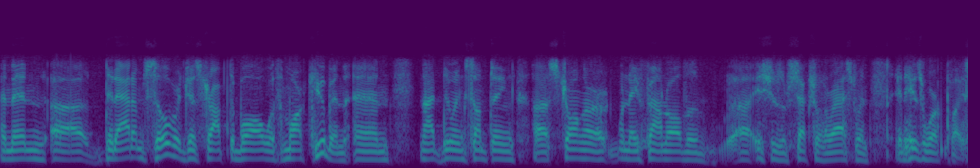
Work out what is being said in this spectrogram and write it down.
and then uh, did Adam Silver just drop the ball with Mark Cuban and not doing something uh, stronger when they found all the uh, issues of sexual harassment in his workplace?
